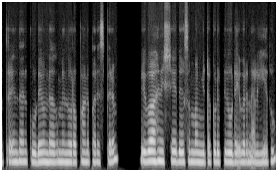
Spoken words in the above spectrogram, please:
അത്രയും താൻ കൂടെ ഉണ്ടാകുമെന്ന് ഉറപ്പാണ് പരസ്പരം വിവാഹ നിശ്ചയ ദിവസം പങ്കിട്ട കുറിപ്പിലൂടെ ഇവർ നൽകിയതും.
